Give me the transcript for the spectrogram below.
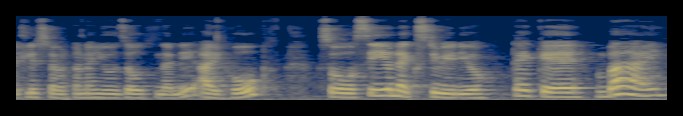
అట్లీస్ట్ ఎవరికైనా యూజ్ అవుతుందండి I hope so see you next video take care bye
